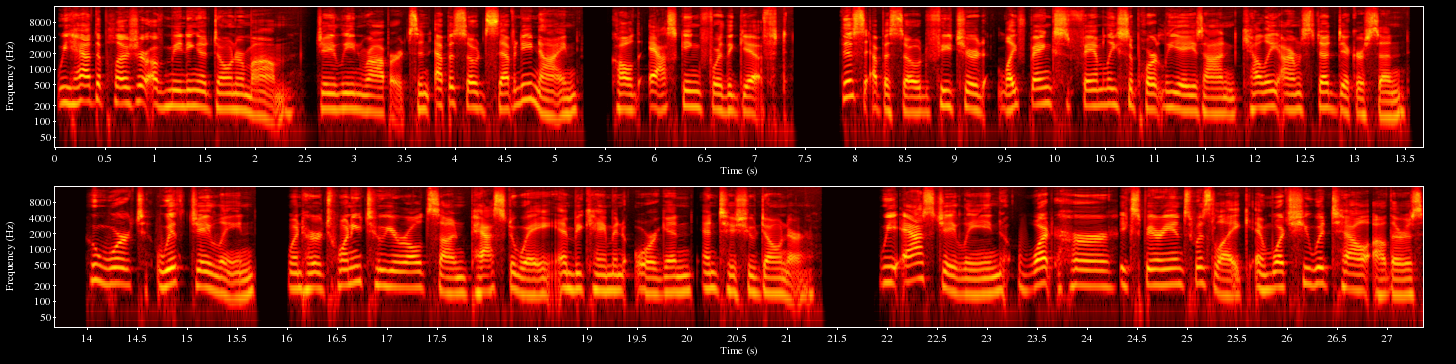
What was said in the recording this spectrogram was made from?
We had the pleasure of meeting a donor mom, Jaylene Roberts, in episode 79 called Asking for the Gift. This episode featured LifeBank's family support liaison, Kelly Armstead Dickerson, who worked with Jaylene when her 22 year old son passed away and became an organ and tissue donor. We asked Jaylene what her experience was like and what she would tell others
